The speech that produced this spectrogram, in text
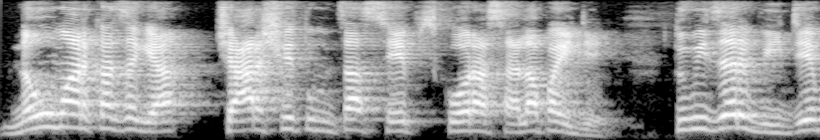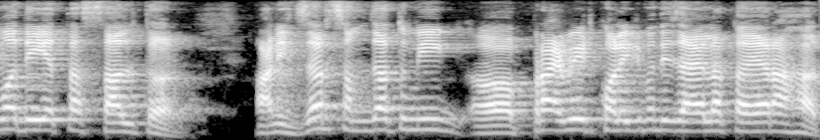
नऊ मार्काचं घ्या. चारशे तुमचा सेफ स्कोअर असायला पाहिजे. तुम्ही जर विजेमध्ये येत असाल तर आणि जर समजा तुम्ही प्रायव्हेट कॉलेजमध्ये जायला तयार आहात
